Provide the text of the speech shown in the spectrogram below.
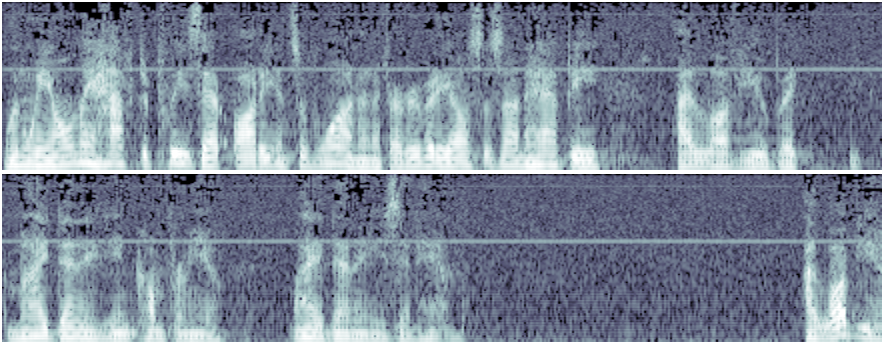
when we only have to please that audience of one. And if everybody else is unhappy, I love you, but my identity didn't come from you. My identity is in Him. I love you,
